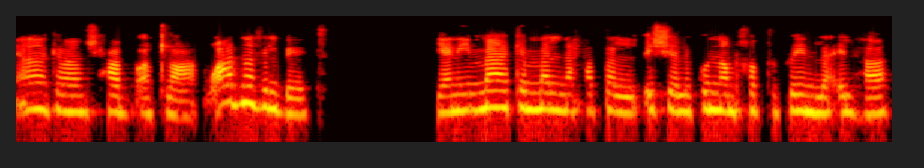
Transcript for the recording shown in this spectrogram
يعني أنا كمان مش حابة أطلع. وقعدنا في البيت. يعني ما كملنا حتى الأشياء اللي كنا مخططين لإلها.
